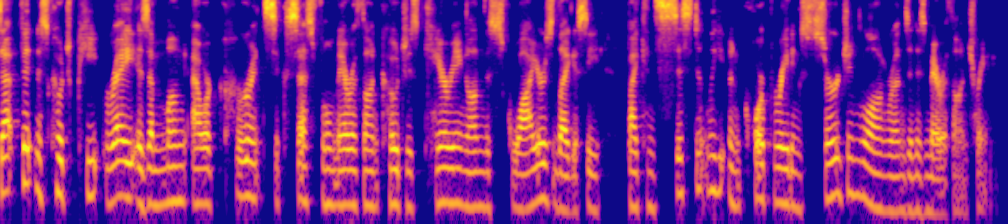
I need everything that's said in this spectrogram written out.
Zap Fitness coach Pete Rea is among our current successful marathon coaches carrying on the Squires legacy by consistently incorporating surging long runs in his marathon training.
